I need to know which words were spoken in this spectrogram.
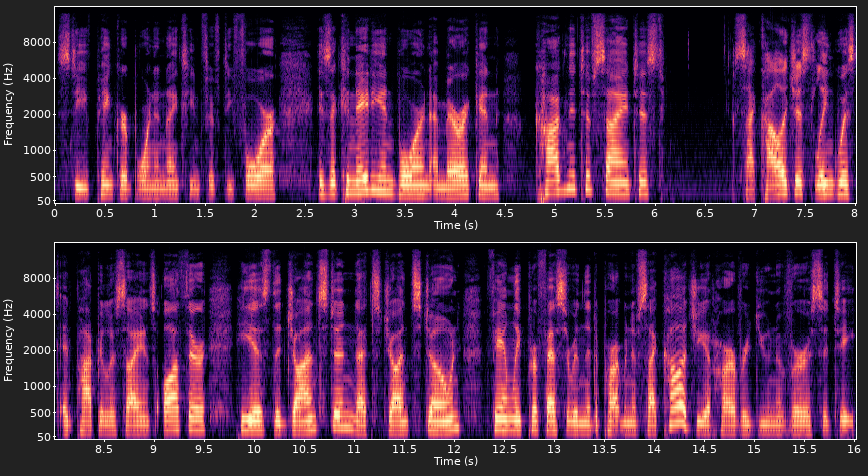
Steve Pinker, born in 1954, is a Canadian born American cognitive scientist psychologist, linguist, and popular science author. He is the Johnston, that's Johnstone, family professor in the Department of Psychology at Harvard University.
